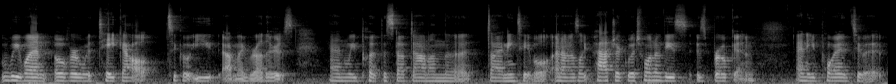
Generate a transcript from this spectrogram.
we went over with takeout to go eat at my brother's, and we put the stuff down on the dining table. And I was like, Patrick, which one of these is broken? And he pointed to it,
